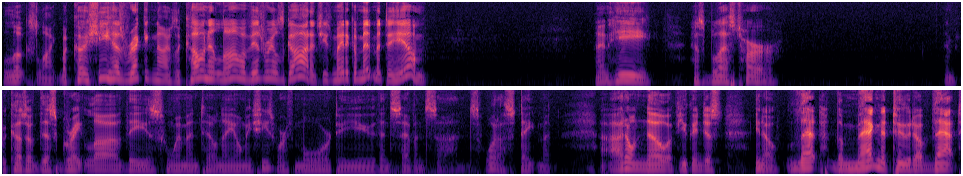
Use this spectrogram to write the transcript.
looks like, because she has recognized the covenant love of Israel's God and she's made a commitment to Him. And He has blessed her and because of this great love, these women tell Naomi, she's worth more to you than seven sons. What a statement. I don't know if you can just, you know, let the magnitude of that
